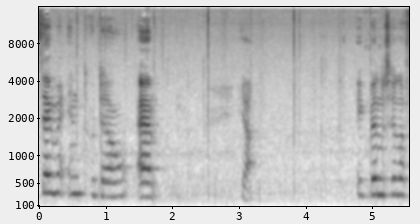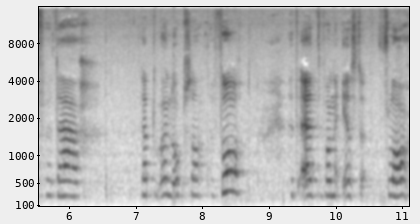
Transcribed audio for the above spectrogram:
zijn weer in het hotel. En ja, ik ben dus heel even daar laptop aan het opstarten voor het eten van de eerste vlog.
